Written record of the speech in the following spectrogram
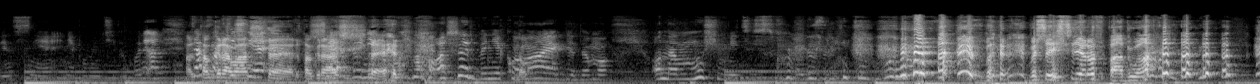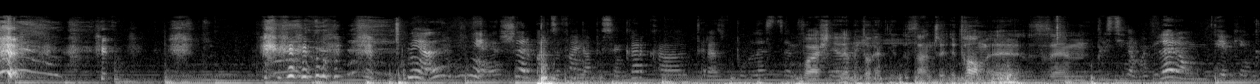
więc nie, nie powiem Ci dokładnie. Ale, Ale tak, tam grała Cher, tam grała. No. nie kłamała, Cher by nie kłamała, jak wiadomo. Ona musi mieć coś wspólnego z religią. Bo się jeszcze nie rozpadła. Nie, ale nie, Cher bardzo fajna piosenkarka, teraz w burlesce. Właśnie, ja bym to chętnie z Andrzej... Tom y, z... Krystyną Aguilerą, dwie piękne kobiety.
